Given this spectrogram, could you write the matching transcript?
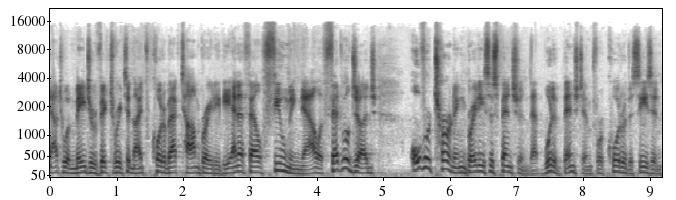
Now to a major victory tonight for quarterback Tom Brady. The NFL fuming now. A federal judge overturning Brady's suspension that would have benched him for a quarter of the season.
